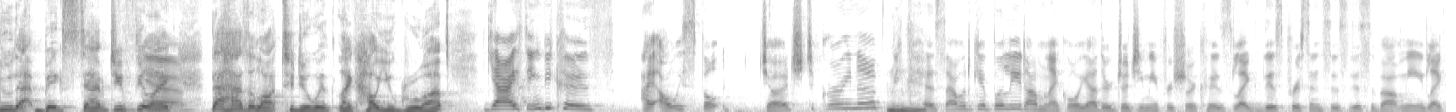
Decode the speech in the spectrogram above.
do that big step. Do you feel Yeah. like that has a lot to do with like how you grew up? Yeah, I think because I always felt judged growing up mm-hmm. because I would get bullied. I'm like, oh yeah, they're judging me for sure because like this person says this about me. Like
